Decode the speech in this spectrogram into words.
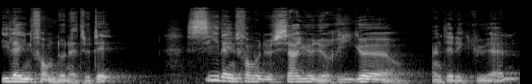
il a une forme d'honnêteté. S'il a une forme de sérieux, de rigueur intellectuelle,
